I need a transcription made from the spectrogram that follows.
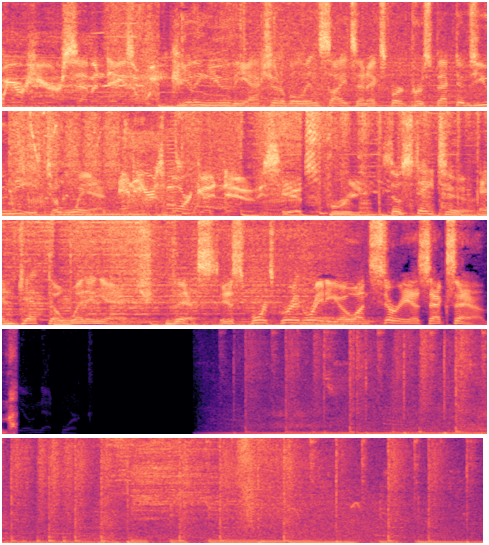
We're here seven days a week, giving you the actionable insights and expert perspectives you need to win. And here's more good news it's free. So stay tuned and get the winning edge. This is Sports Grid Radio on Sirius XM.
